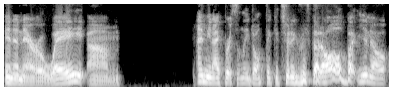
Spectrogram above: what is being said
in a narrow way. Um, I mean, I personally don't think it should exist at all, but you know,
